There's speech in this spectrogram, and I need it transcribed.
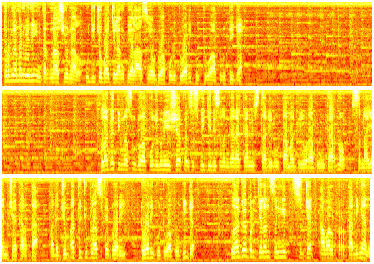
Turnamen mini internasional uji coba jelang Piala Asia U20 2023. Laga Timnas U20 Indonesia versus Fiji diselenggarakan di Stadion Utama Gelora Bung Karno, Senayan, Jakarta pada Jumat 17 Februari 2023. Laga berjalan sengit sejak awal pertandingan.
